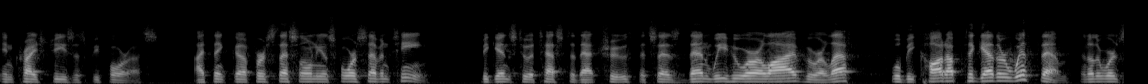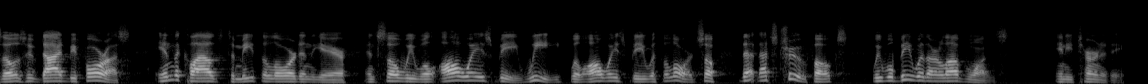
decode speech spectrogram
in Christ Jesus before us. I think uh, 1 Thessalonians 4:17 begins to attest to that truth It says then we who are alive who are left will be caught up together with them. In other words, those who've died before us in the clouds to meet the Lord in the air, and so we will always be, we will always be with the Lord. So that, that's true, folks. We will be with our loved ones in eternity.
